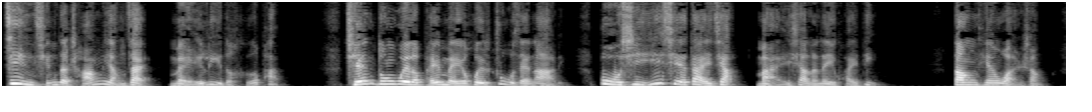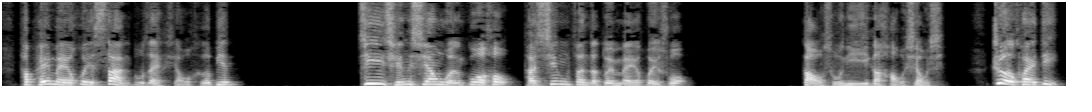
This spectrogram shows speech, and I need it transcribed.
尽情地徜徉在美丽的河畔。钱东为了陪美惠住在那里，不惜一切代价买下了那块地。当天晚上，他陪美惠散步在小河边，激情相吻过后，他兴奋地对美惠说：“告诉你一个好消息，这块地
